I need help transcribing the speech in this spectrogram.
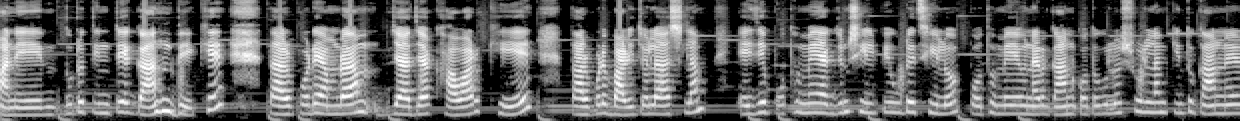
মানে দুটো তিনটে গান দেখে তারপরে আমরা যা যা খাওয়ার খেয়ে তারপরে বাড়ি চলে আসলাম। এই যে প্রথমে একজন শিল্পী উঠেছিল, প্রথমে ওনার গান কতগুলো শুনলাম, কিন্তু গানের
